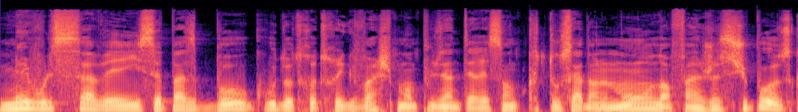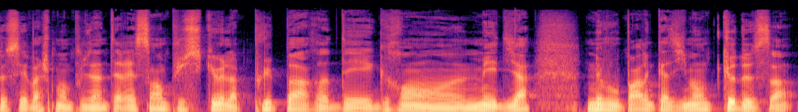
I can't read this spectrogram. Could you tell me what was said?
Mais vous le savez, il se passe beaucoup d'autres trucs vachement plus intéressants que tout ça dans le monde. Enfin, je suppose que c'est vachement plus intéressant puisque la plupart des grands euh, médias ne vous parlent quasiment que de ça.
